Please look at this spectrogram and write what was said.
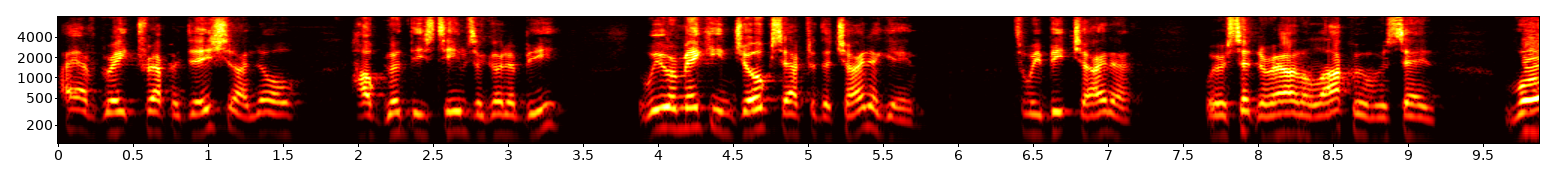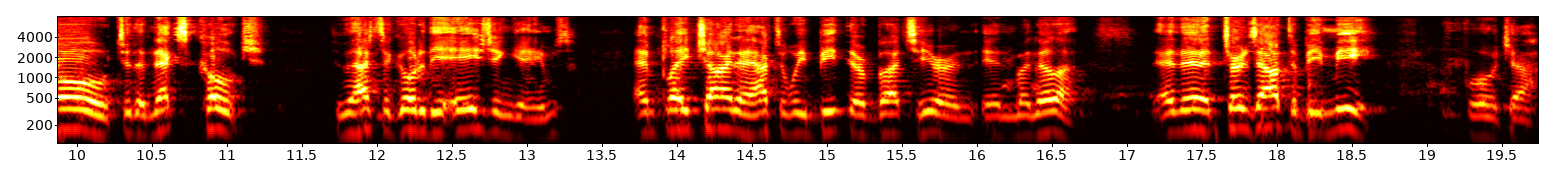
I have great trepidation. I know how good these teams are going to be. We were making jokes after the China game. So we beat China. We were sitting around in the locker room and we saying, Whoa, to the next coach who has to go to the Asian games and play China after we beat their butts here in, in Manila. And then it turns out to be me. Poor Pucha.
